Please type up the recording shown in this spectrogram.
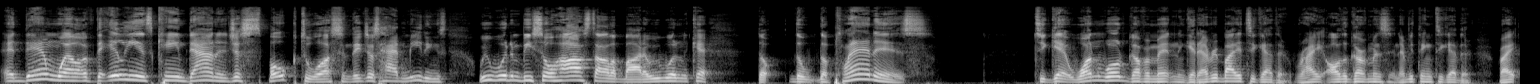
And damn well, if the aliens came down and just spoke to us and they just had meetings, we wouldn't be so hostile about it. We wouldn't care the the the plan is to get one world government and get everybody together, right? All the governments and everything together, right?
